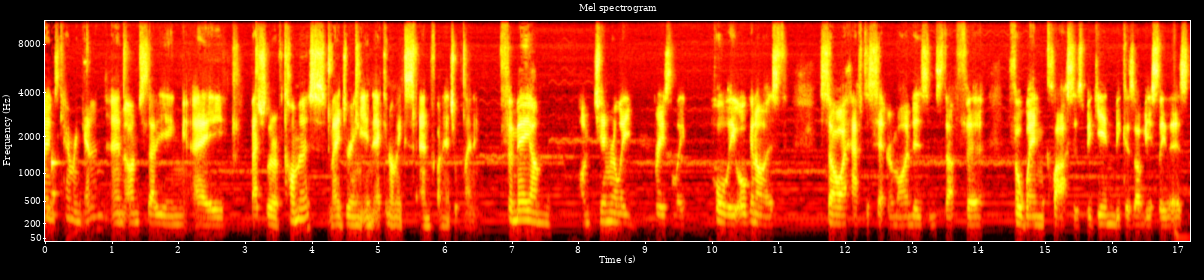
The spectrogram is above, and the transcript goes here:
name's Cameron Gannon and I'm studying a Bachelor of Commerce, majoring in Economics and Financial Planning. For me, I'm, I'm generally reasonably poorly organised, so I have to set reminders and stuff for, for when classes begin because obviously there's,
